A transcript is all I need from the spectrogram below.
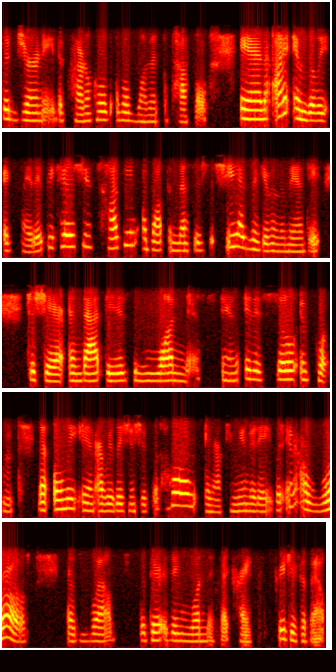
the journey, the chronicles of a woman apostle. And I am really excited because she's talking about the message that she has been given the mandate to share, and that is oneness. And it is so important, not only in our relationships at home, in our community, but in our world as well, that there is a oneness that Christ preaches about,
